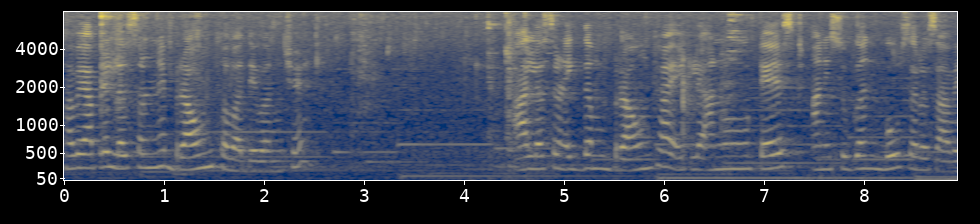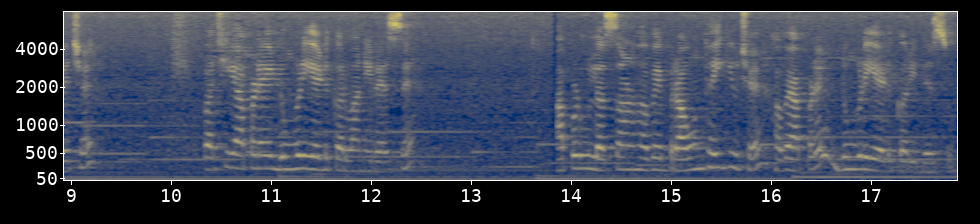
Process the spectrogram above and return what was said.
હવે આપણે લસણને બ્રાઉન થવા દેવાનું છે. આ લસણ એકદમ બ્રાઉન થાય એટલે આનો ટેસ્ટ આની સુગંધ બહુ સરસ આવે છે. પછી આપણે ડુંગળી એડ કરવાની રહેશે. આપણું લસણ હવે બ્રાઉન થઈ ગયું છે. હવે આપણે ડુંગળી એડ કરી દઈશું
